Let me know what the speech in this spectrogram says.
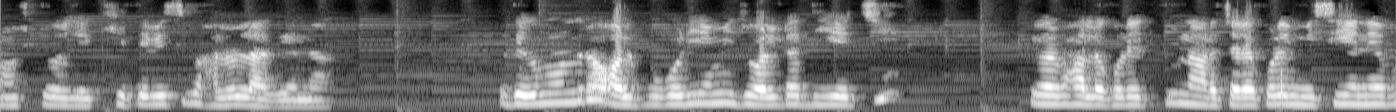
নষ্ট হয়ে যায়, খেতে বেশি ভালো লাগে না। তো দেখুন বন্ধুরা, অল্প করেই আমি জলটা দিয়েছি। এবার ভালো করে একটু নাড়াচাড়া করে মিশিয়ে নেব।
